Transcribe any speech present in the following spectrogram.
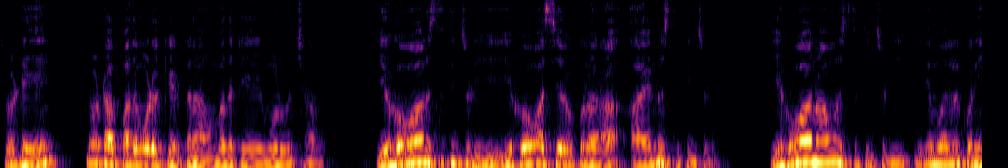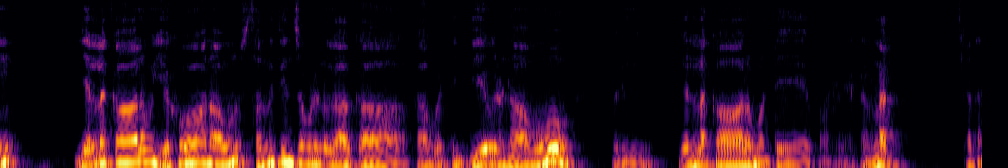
చూడండి నూట పదమూడో కీర్తన మొదటి మూడు వచనాలు. యహోవాను స్థుతించుడి యహోవా సేవకులారా ఆయన్ను స్థుతించుడి యహోవానామును స్థుతించుడి ఇది మొదలుకొని ఎల్లకాలం యహోవానామును సన్నిధించబడునుగాక కాబట్టి దేవుని నామము మరి ఎల్లకాలం అంటే ఫర్ ఎటర్నల్ కదా?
